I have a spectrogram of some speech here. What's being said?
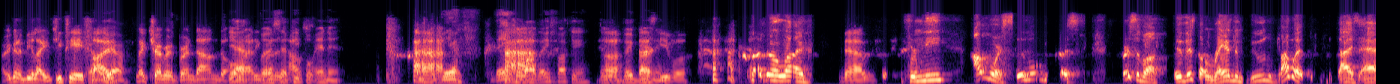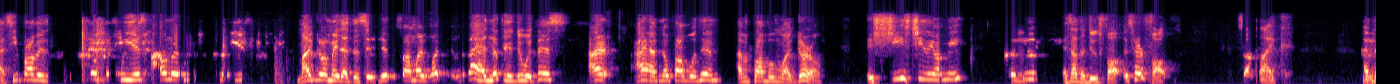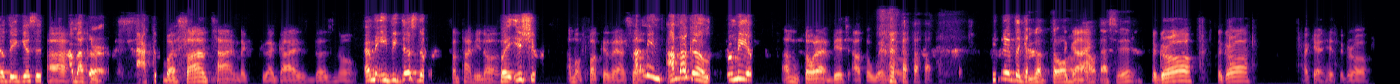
Are you gonna be like GTA Five? yeah. Like Trevor burned down the Yeah, O'Reilly but it brothers said house. people in it. yeah. They, So while they fucking, they, Uh, they that's evil. I'm not gonna lie. Damn. For me, I'm more civil because, first of all, if it's a random dude, why would I beat the guy's ass? He probably is, I don't know who he is. I don't know who he is. My girl made that decision, so I'm like, what? The guy had nothing to do with this. I I have no problem with him. I have a problem with my girl. If she's cheating on me, Hmm. it's not the dude's fault. It's her fault. So I'm like, I have Hmm. nothing against it. Ah, I'm not gonna act. but sometimes like that guy does know. I mean, if he does know, Sometimes he knows. but issue. I'm gonna fuck his ass up. I mean, I'm not gonna. For me, I'm gonna throw that bitch out the window. even if the guy You gonna throw The him guy. out? That's it. the girl, the girl, I can't hit the girl.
